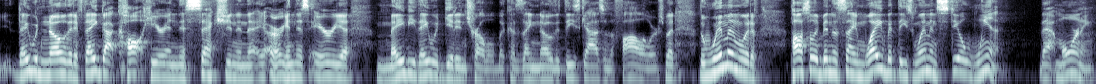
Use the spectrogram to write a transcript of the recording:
they would know that if they got caught here in this section in the, or in this area, maybe they would get in trouble because they know that these guys are the followers. But the women would have possibly been the same way, but these women still went that morning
